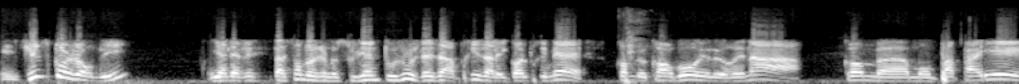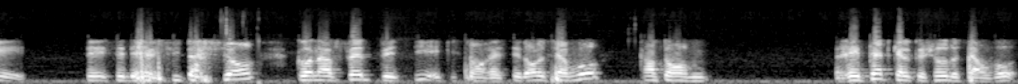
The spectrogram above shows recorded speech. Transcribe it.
Et jusqu'aujourd'hui, il y a des récitations dont je me souviens toujours. Je les ai apprises à l'école primaire, comme le corbeau et le renard, comme euh, mon papayer. C'est des récitations qu'on a faites petit et qui sont restées dans le cerveau. Quand on répète quelque chose, le cerveau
